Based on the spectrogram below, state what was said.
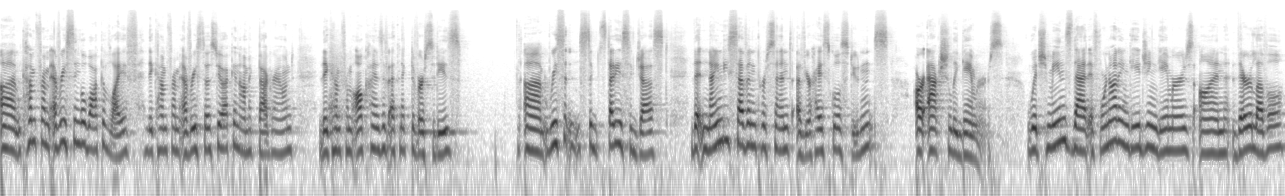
um, come from every single walk of life. They come from every socioeconomic background. They come from all kinds of ethnic diversities. Um, recent st studies suggest that 97% of your high school students are actually gamers which means that if we're not engaging gamers on their level,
